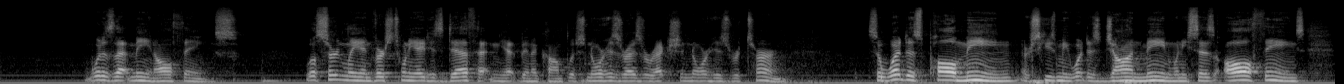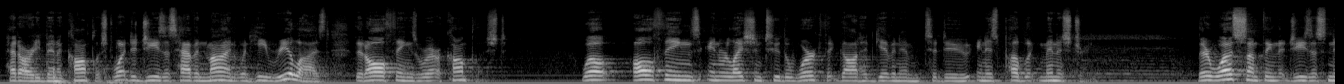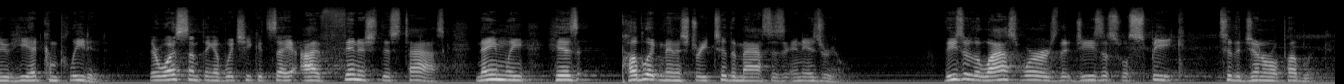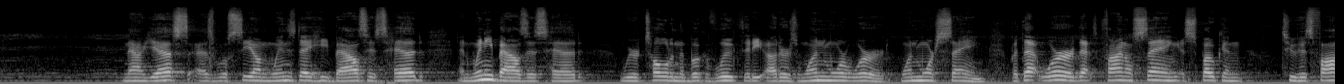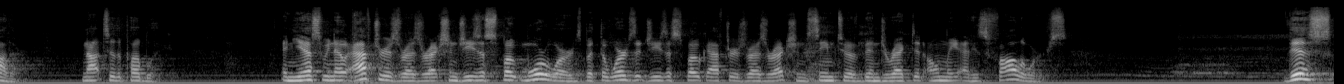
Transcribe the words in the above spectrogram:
What does that mean, all things? Well, certainly in verse 28, his death hadn't yet been accomplished, nor his resurrection, nor his return. So, what does Paul mean, or excuse me, what does John mean when he says all things had already been accomplished. What did Jesus have in mind when he realized that all things were accomplished? Well, all things in relation to the work that God had given him to do in his public ministry. There was something that Jesus knew he had completed. There was something of which he could say, I've finished this task, namely his public ministry to the masses in Israel. These are the last words that Jesus will speak to the general public. Now, yes, as we'll see on Wednesday, he bows his head, and when he bows his head, we're told in the book of Luke that he utters one more word, one more saying. But that word, that final saying, is spoken to his Father, not to the public. And yes, we know after his resurrection, Jesus spoke more words, but the words that Jesus spoke after his resurrection seem to have been directed only at his followers. This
